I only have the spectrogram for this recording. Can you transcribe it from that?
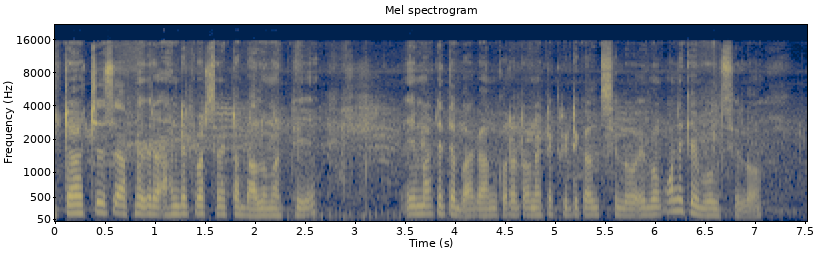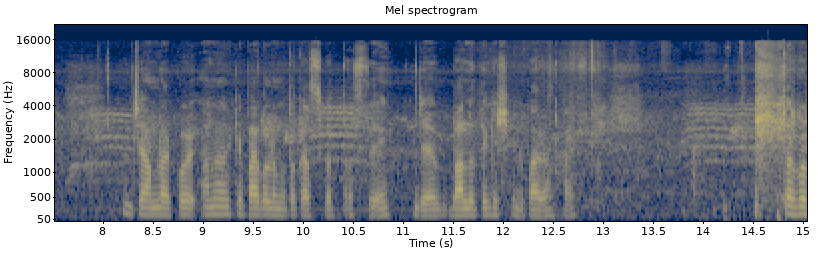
এটা হচ্ছে যে আপনাদের হান্ড্রেড পার্সেন্ট একটা বালু মাটি। এই মাটিতে বাগান করাটা অনেকটা ক্রিটিক্যাল ছিল এবং অনেকে বলছিল যে আমরা আমরা নাকি পাগলের মতো কাজ করতেছি, যে বালু থেকে কিসের বাগান হয়। তারপর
